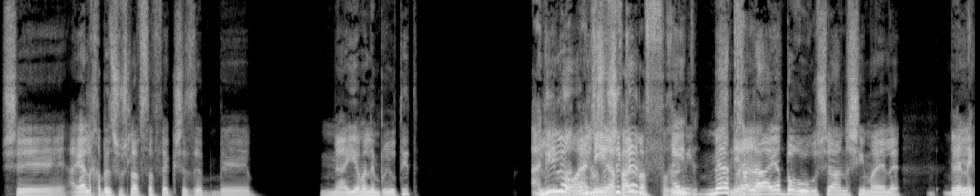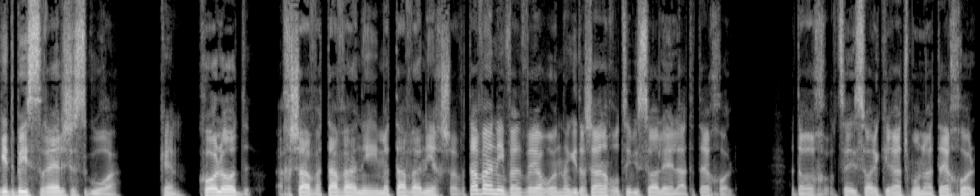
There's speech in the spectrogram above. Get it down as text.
שהיה לך באיזשהו שלב ספק שזה אה, מאיים עליהם בריאותית? לי לא, אני חושב אבל שכן. מפריד, אני- מההתחלה שנייה. היה ברור שהאנשים האלה, ב- נגיד בישראל שסגורה. כן. כל עוד, עכשיו, אתה ואני, אם אתה ואני עכשיו, אתה ואני וירון, נגיד עכשיו אנחנו רוצים לנסוע לאילת, אתה יכול. אתה רוצה לנסוע לקריית שמונה, אתה יכול.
